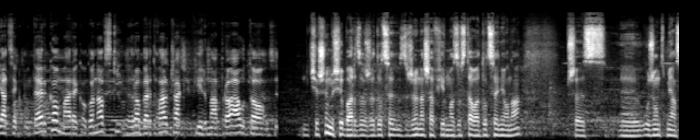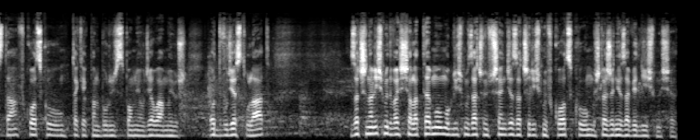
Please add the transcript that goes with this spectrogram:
Jacek Puterko, Marek Ogonowski, Robert Walczak, firma ProAuto. Cieszymy się bardzo, że, doce- że nasza firma została doceniona przez y, Urząd Miasta. W Kłodzku, tak jak pan burmistrz wspomniał, działamy już od 20 lat. Zaczynaliśmy 20 lat temu, mogliśmy zacząć wszędzie, zaczęliśmy w Kłodzku. Myślę, że nie zawiedliśmy się.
